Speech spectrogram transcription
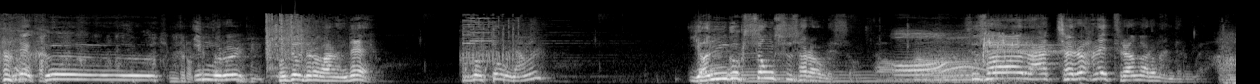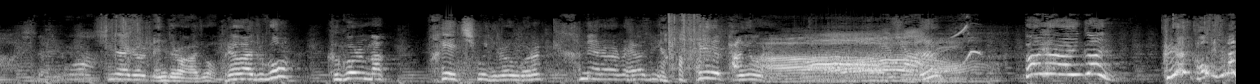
근데 그 인물을 조져 들어가는데 그것도 뭐냐면 연극성 수사라고 그랬어. 수사라차를 하나의 드라마로 만드는 거야. 시나리오를 만들어가지고 그래가지고 그걸 막 파헤치고 이런 거를 카메라로 해가지고 텔레 방영을 해. 응? 방영하니까 그래 거기서 막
